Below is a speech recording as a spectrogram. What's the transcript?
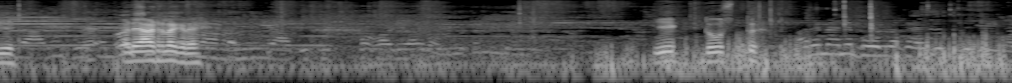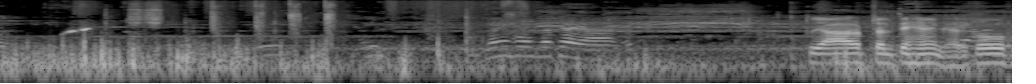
ये अरे आठ लग रहे ये एक दोस्त। अरे मैंने बोल रखा है तो यार अब चलते हैं घर को।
